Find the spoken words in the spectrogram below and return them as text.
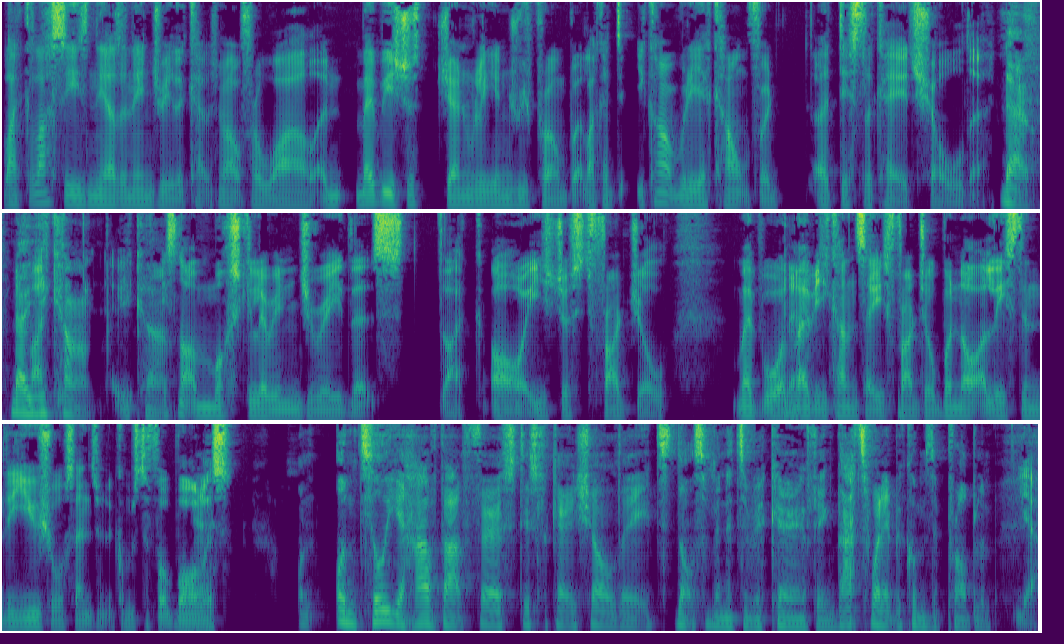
like last season, he had an injury that kept him out for a while, and maybe he's just generally injury prone. But like, a, you can't really account for a, a dislocated shoulder. No, no, Like, you can't. You can't. It's not a muscular injury that's like, oh, he's just fragile. Maybe, well, Yeah. maybe you can say he's fragile, but not at least in the usual sense when it comes to footballers. Un- until you have that first dislocated shoulder, it's not something that's a recurring thing. That's when it becomes a problem. Yeah.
